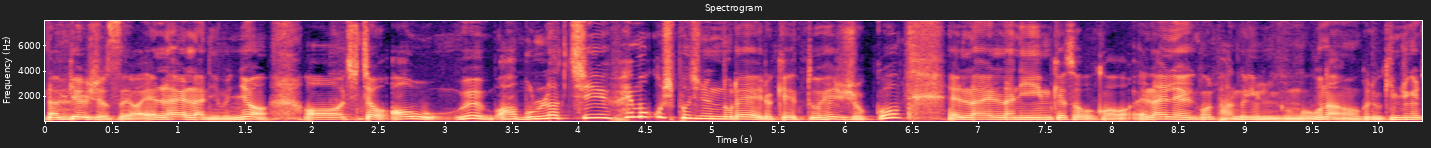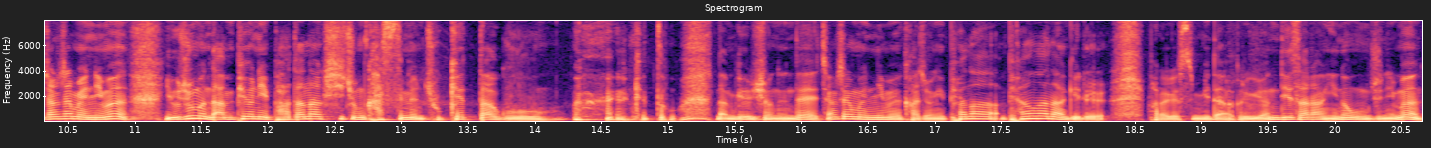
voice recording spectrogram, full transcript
남겨주셨어요. 엘라엘라님은요, 어 진짜 어우 왜 아 몰랐지 회 먹고 싶어지는 노래 이렇게 또 해주셨고 엘라엘라님께서 어, 엘라엘라 건 방금 읽은 거구나. 어, 그리고 김중현 짱짱맨님은 요즘은 남편이 바다 낚시 좀 갔으면 좋겠다고 이렇게 또 남겨주셨는데 짱짱맨님의 가정이 편하, 평안하기를 바라겠습니다. 그리고 연디사랑 인어공주님은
